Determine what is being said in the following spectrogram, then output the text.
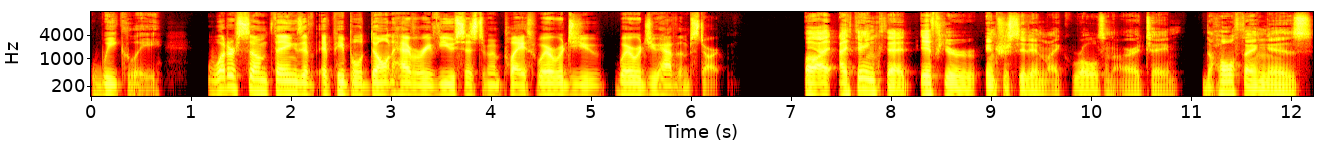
weekly. What are some things if, if people don't have a review system in place? Where would you where would you have them start? Well, I, I think that if you're interested in like roles in Arete, the whole thing is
